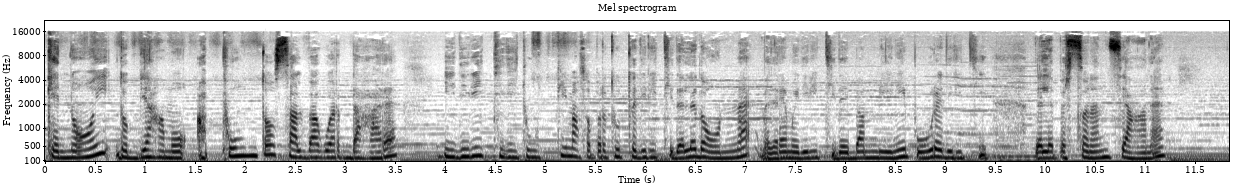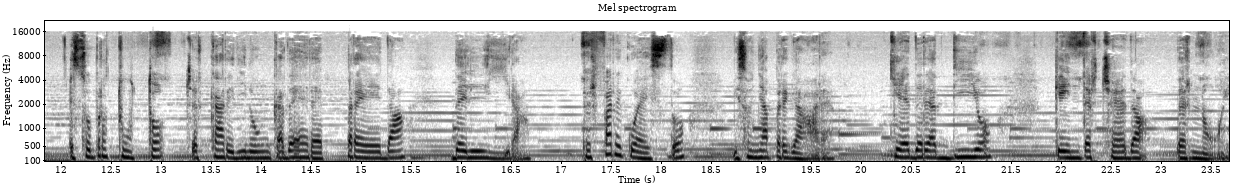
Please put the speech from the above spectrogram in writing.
che noi dobbiamo appunto salvaguardare i diritti di tutti, ma soprattutto i diritti delle donne, vedremo i diritti dei bambini pure, i diritti delle persone anziane e soprattutto cercare di non cadere preda dell'ira. Per fare questo bisogna pregare, chiedere a Dio che interceda per noi.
